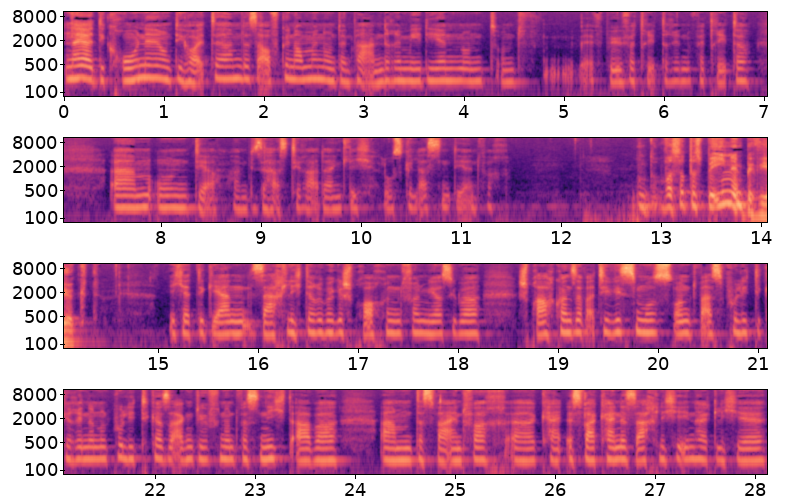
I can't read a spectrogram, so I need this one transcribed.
Naja, die Krone und die Heute haben das aufgenommen und ein paar andere Medien und, und FPÖ-Vertreterinnen und Vertreter. Ähm, und ja, haben diese Hasstirade eigentlich losgelassen, die einfach. Und was hat das bei Ihnen bewirkt? Ich hätte gern sachlich darüber gesprochen, von mir aus über Sprachkonservativismus und was Politikerinnen und Politiker sagen dürfen und was nicht. Aber ähm, das war einfach, äh, kein, es war keine sachliche, inhaltliche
